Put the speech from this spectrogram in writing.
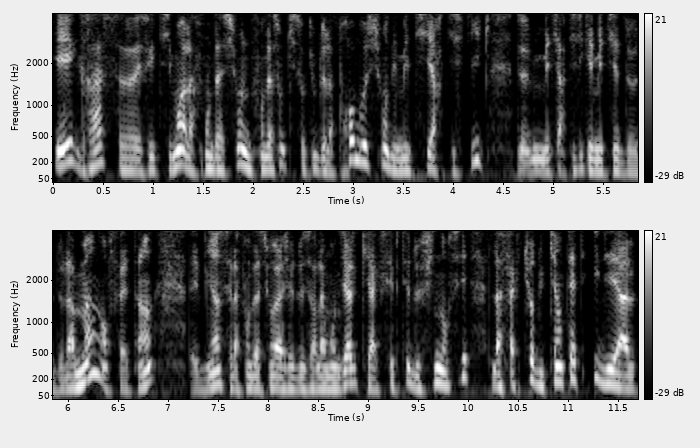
et grâce euh, effectivement à la fondation, une fondation qui s'occupe de la promotion des métiers artistiques, de métiers artistiques et métiers de, la main en fait, hein, eh bien c'est la fondation AG2R La Mondiale qui a accepté de financer la facture du quintet idéal,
